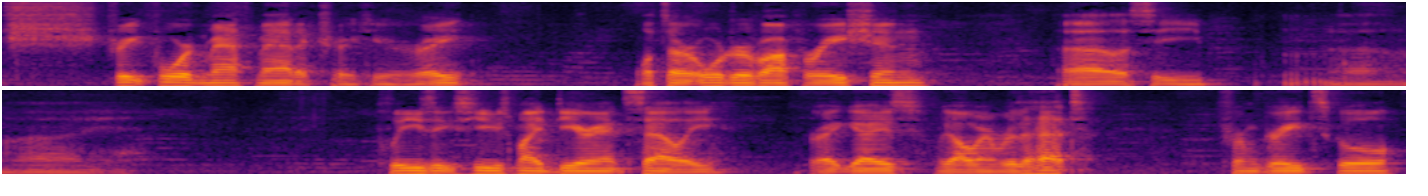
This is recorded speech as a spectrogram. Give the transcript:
straightforward mathematics right here, right? What's our order of operation? Uh, let's see. Uh, please excuse my dear Aunt Sally. Right, guys? We all remember that from grade school.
